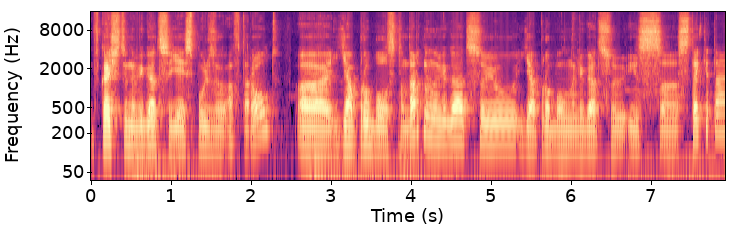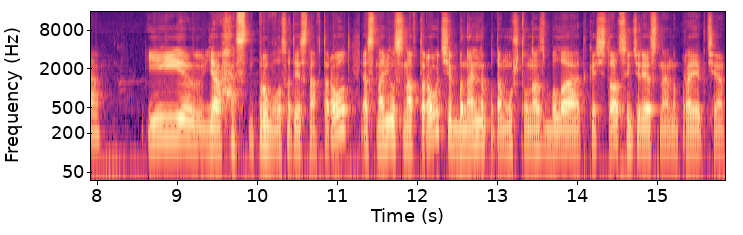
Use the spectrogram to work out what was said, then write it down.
В качестве навигации я использую Автороуд. А, я пробовал стандартную навигацию, я пробовал навигацию из э, стекета, и я пробовал, соответственно, автороут. Остановился на автороуте банально потому, что у нас была такая ситуация интересная на проекте.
